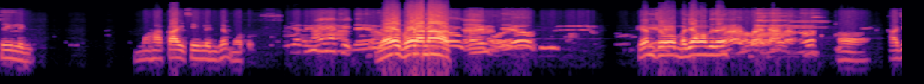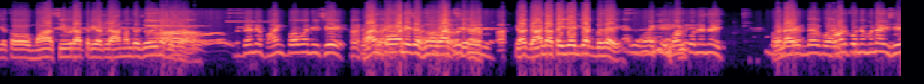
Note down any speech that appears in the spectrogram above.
શિવલિંગ. મહાકાય શિવલિંગ છે મોટું. જય ભોળાનાથ. કેમ છો? મજામાં બધા? હા આજે તો મહાશિવરાત્રી એટલે આનંદ જોઈને બધા બધાને. ભાંગ પાવાની છે. ભાંગ પવાની છે હું વાત છે. ક્યાંક ગાંડા થઈ જાય ને ક્યાંક બધાય. બાળકોને નહીં. બાળકોને મનાય છે.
